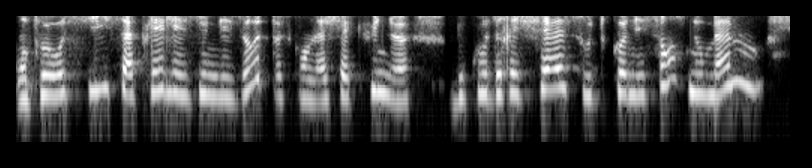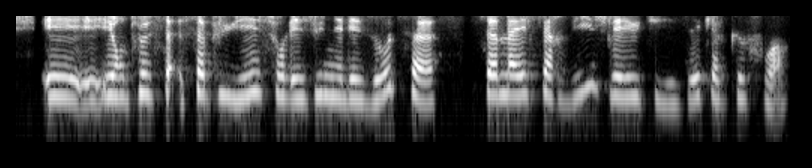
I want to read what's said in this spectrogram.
On peut aussi s'appeler les unes les autres parce qu'on a chacune beaucoup de richesses ou de connaissances nous-mêmes et, on peut s'appuyer sur les unes et les autres. Ça m'a servi, je l'ai utilisé quelquefois.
